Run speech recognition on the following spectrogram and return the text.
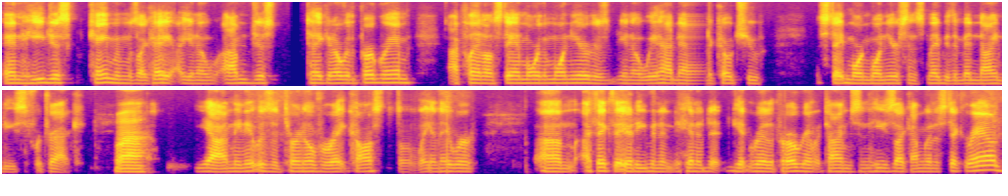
and he just came and was like, "Hey, you know, I'm just taking over the program. I plan on staying more than one year. There's, you know, we hadn't had a coach who stayed more than one year since maybe the mid '90s for track. Wow. Yeah, I mean, it was a turnover rate constantly, and they were. Um, I think they had even hinted at getting rid of the program at times, and he's like, "I'm going to stick around,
